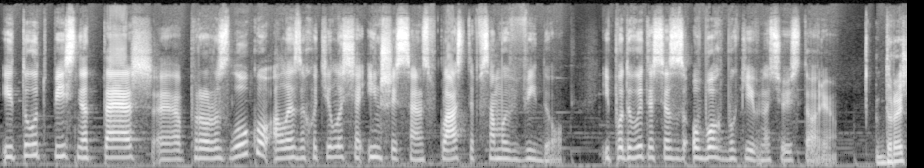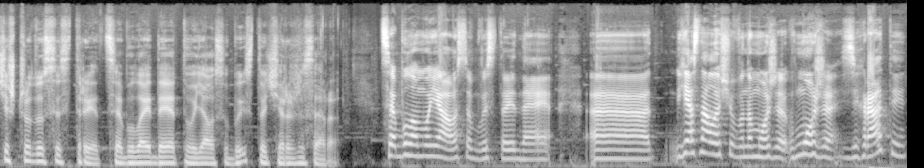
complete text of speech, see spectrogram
І тут пісня теж е, про розлуку, але захотілося інший сенс вкласти саме в відео і подивитися з обох боків на цю історію. До речі, щодо сестри, це була ідея твоя особисто чи режисера? Це була моя особиста ідея. Е, я знала, що вона може, може зіграти,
